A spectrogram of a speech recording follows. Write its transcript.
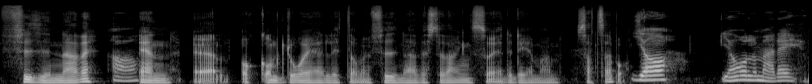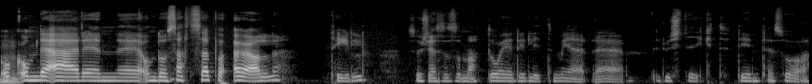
finare Ja. än öl. Och om det då är lite av en finare restaurang så är det det man satsar på. Ja, jag håller med dig. Mm. Och om det är en, eh, om de satsar på öl till så känns det som att då är det lite mer eh, rustikt. Det är inte så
